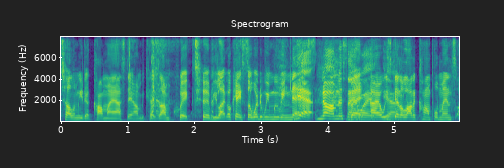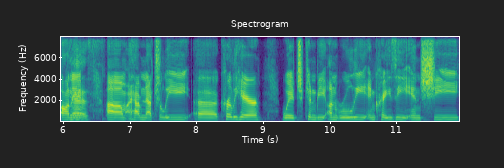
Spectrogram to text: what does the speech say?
Telling me to calm my ass down because I'm quick to be like, okay, so what are we moving next? Yeah, no, I'm the same but way, I always yeah. get a lot of compliments on Yes. it. Um, I have naturally uh, curly hair, which can be unruly and crazy, and she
